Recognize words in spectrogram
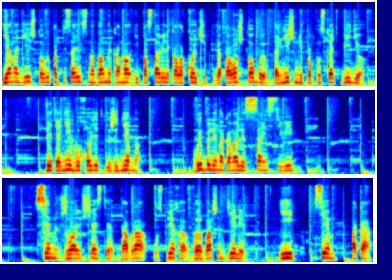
Я надеюсь, что вы подписались на данный канал и поставили колокольчик для того, чтобы в дальнейшем не пропускать видео. Ведь они выходят ежедневно. Вы были на канале Science TV. Всем желаю счастья, добра, успеха в вашем деле и всем пока!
